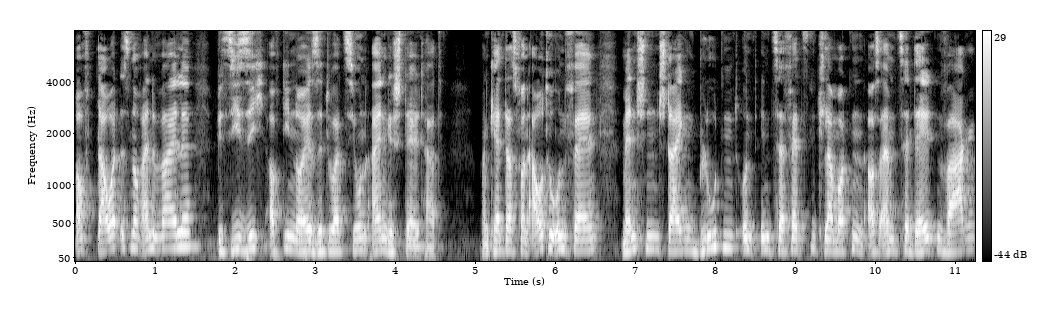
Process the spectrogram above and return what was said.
Oft dauert es noch eine Weile, bis sie sich auf die neue Situation eingestellt hat. Man kennt das von Autounfällen. Menschen steigen blutend und in zerfetzten Klamotten aus einem zerdellten Wagen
